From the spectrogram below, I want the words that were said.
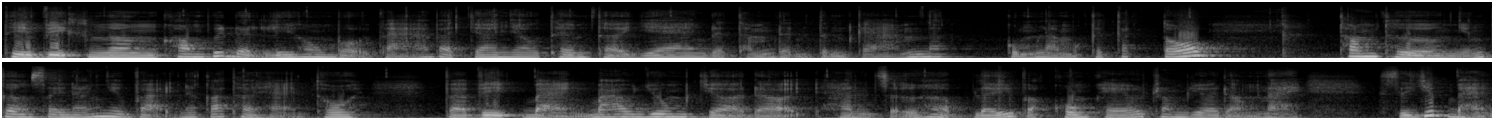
Thì việc ngừng không quyết định ly hôn vội vã và cho nhau thêm thời gian để thẩm định tình cảm nó cũng là một cái cách tốt thông thường những cơn say nắng như vậy nó có thời hạn thôi. Và việc bạn bao dung chờ đợi, hành xử hợp lý và khôn khéo trong giai đoạn này sẽ giúp bạn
